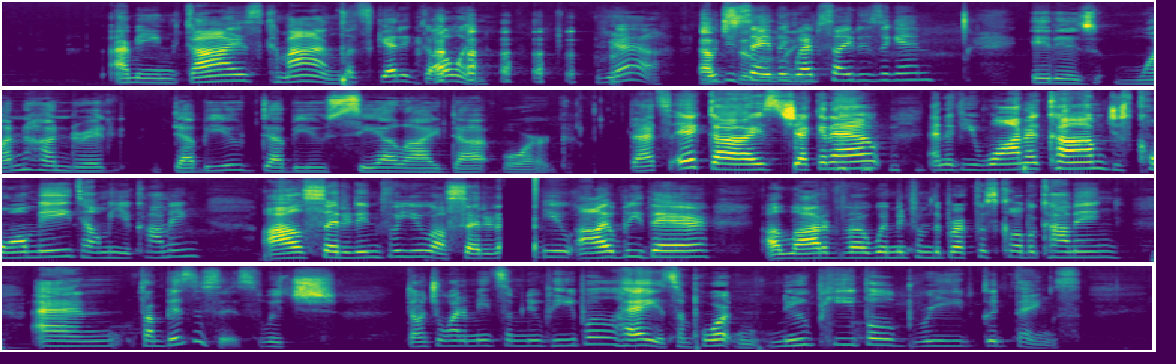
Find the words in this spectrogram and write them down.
I mean, guys, come on, let's get it going. yeah. Would you say the website is again? It is 100 www.cli.org. That's it, guys. Check it out. and if you want to come, just call me. Tell me you're coming. I'll set it in for you. I'll set it up for you. I'll be there. A lot of uh, women from the Breakfast Club are coming and from businesses, which don't you want to meet some new people? Hey, it's important. New people breed good things.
